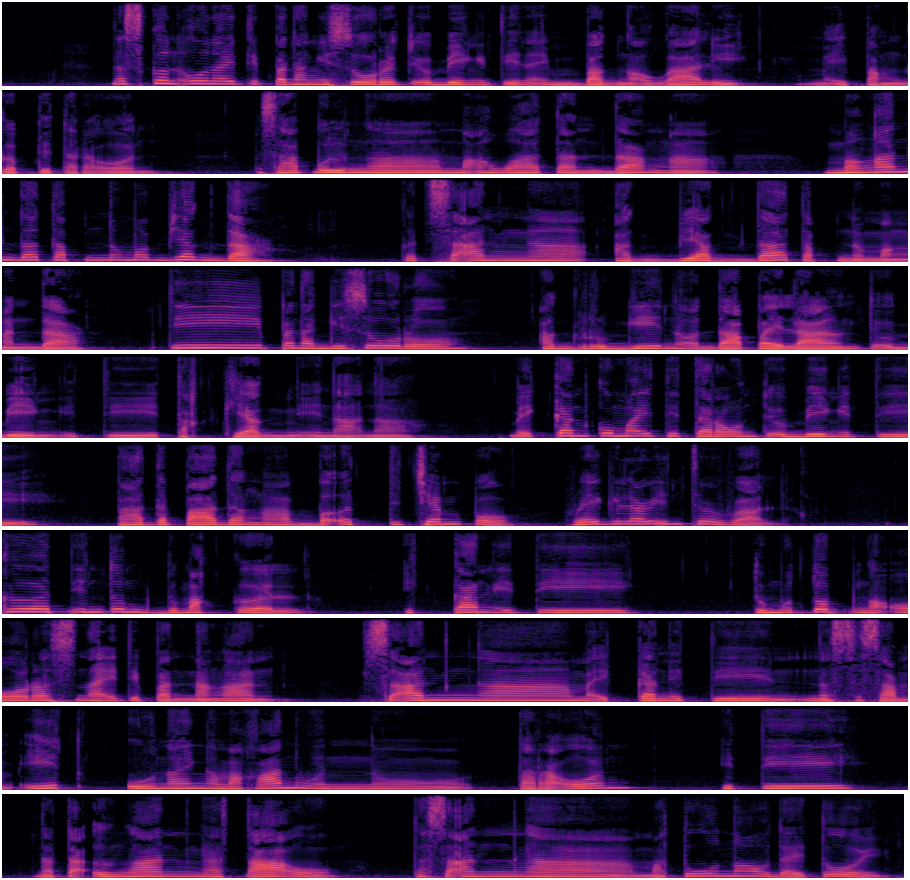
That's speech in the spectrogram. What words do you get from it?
Naskon una iti panangisuro ti ubing iti naimbag nga ugali, maipanggap ti taraon. Masapul nga maawatan da nga manganda tapno mabiyagda. Kat saan nga agbyagda tapno manganda. Ti panagisuro, agrugi no dapay lang ti ubing iti takyag ni inana. Maikan kuma iti taraon ti ubing iti pada-pada nga baet ti tiyempo, regular interval. Kat inton dumakkel, ikan iti tumutop nga oras na iti panangan. Saan nga maikan iti nasasamit, unay nga makan no taraon, iti nataengan nga tao. Ta saan nga matunaw daytoy.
